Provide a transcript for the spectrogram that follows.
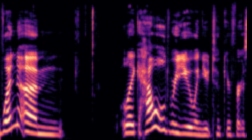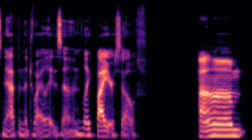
when um like how old were you when you took your first nap in the twilight zone like by yourself? Um,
